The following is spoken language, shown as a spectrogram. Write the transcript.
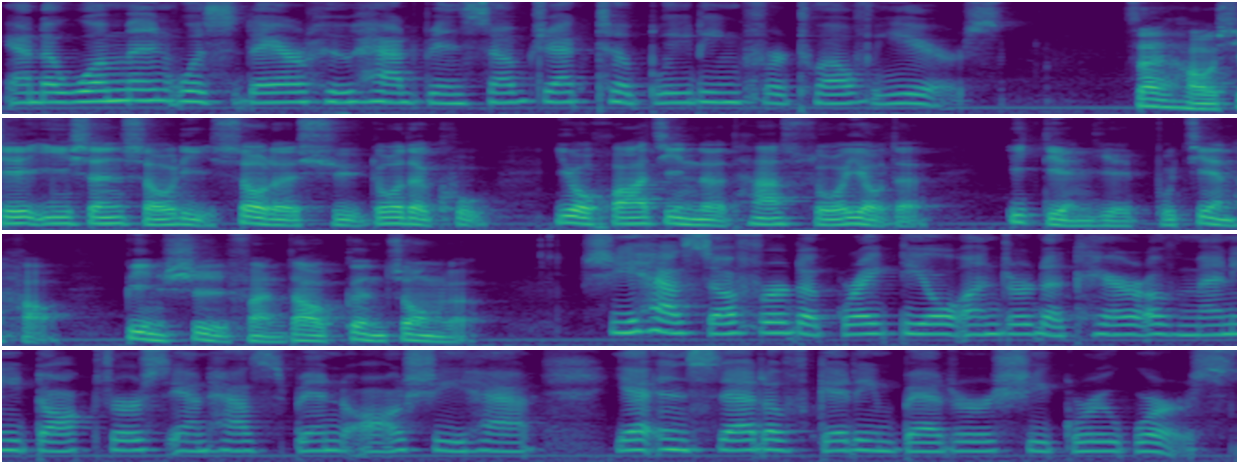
And a woman was there who had been subject to bleeding for twelve years. 在好些医生手里受了许多的苦，又花尽了她所有的，一点也不见好，病势反倒更重了。 She has suffered a great deal under the care of many doctors and has spent all she had, yet instead of getting better, she grew worse.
